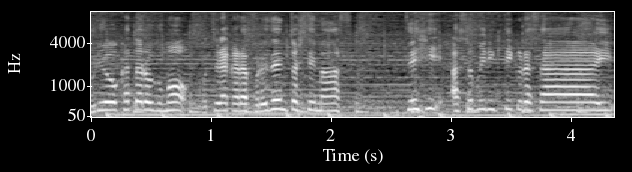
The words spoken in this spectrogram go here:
無料カタログもこちらからプレゼントしています。ぜひ遊びに来てください。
